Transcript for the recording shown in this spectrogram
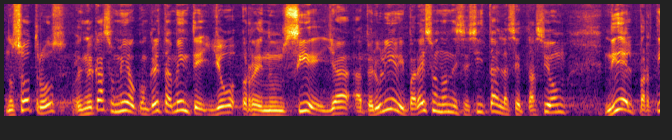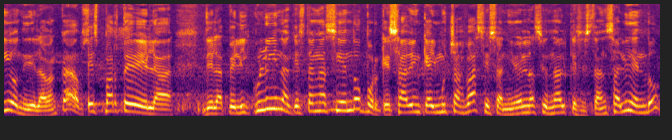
nosotros, en el caso mío concretamente, yo renuncié ya a Perú Libre y para eso no necesitas la aceptación ni del partido ni de la bancada. Es parte de la, de la peliculina que están haciendo porque saben que hay muchas bases a nivel nacional que se están saliendo,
